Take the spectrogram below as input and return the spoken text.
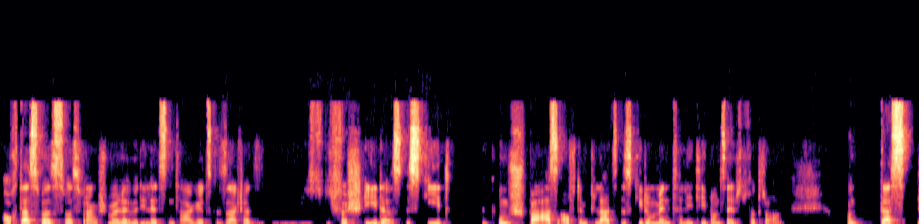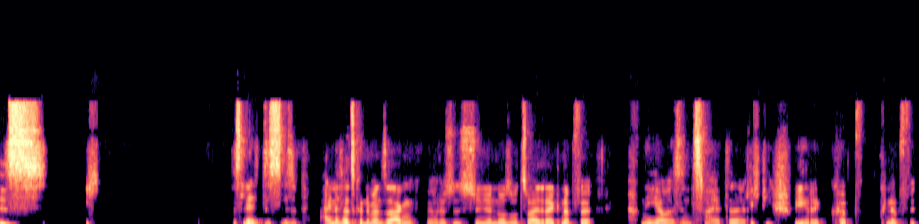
auch das, was, was Frank Schmöller über die letzten Tage jetzt gesagt hat, ich, ich verstehe das. Es geht um Spaß auf dem Platz, es geht um Mentalität und Selbstvertrauen. Und das ist, ich, das, das ist, einerseits könnte man sagen, ja, das ist, sind ja nur so zwei, drei Knöpfe. Nee, aber es sind zwei, drei richtig schwere Köpf Knöpfe,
